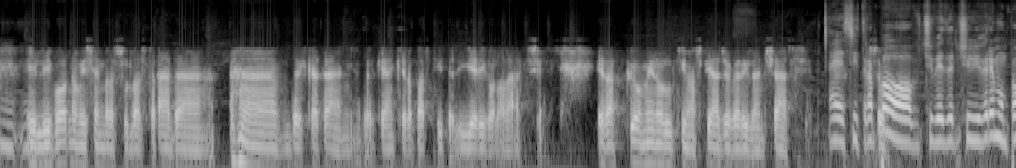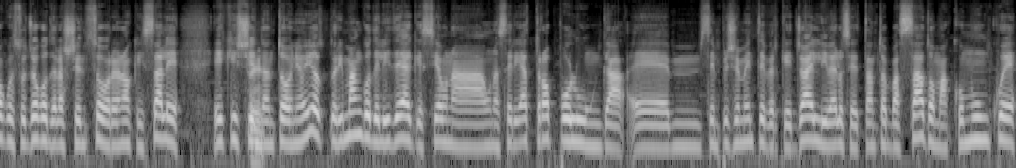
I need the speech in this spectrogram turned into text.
mm-hmm. e il Livorno mi sembra sulla strada uh, del Catania perché anche la partita di ieri con la Lazio era più o meno l'ultima spiaggia per rilanciarsi. Eh sì, tra so. po' ci, ved- ci, vivremo un po' questo gioco dell'ascensore, no? chi sale e chi scende sì. Antonio. Io rimango dell'idea che sia una, una Serie A troppo lunga, ehm, semplicemente perché già il livello si è tanto abbassato, ma comunque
